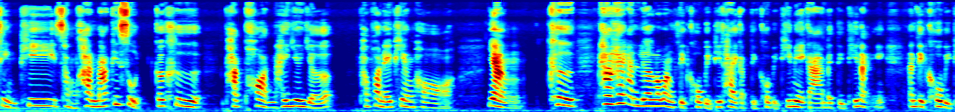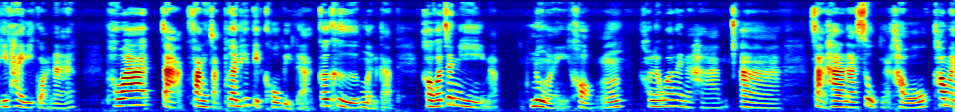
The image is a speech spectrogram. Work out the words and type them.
สิ่งที่สำคัญมากที่สุดก็คือ พักผ่อนให้เยอะๆ พักผ่อนให้เพียงพอ อย่างคือถ้าให้อันเลือกระหว่างติดโควิดที่ไทยกับติดโควิดที่อเมริกาไปติดที่ไหน อันติดโควิดที่ไทยดีกว่านะ เพราะว่าจากฟังจากเพื่อนที่ติดโควิดอะก็คือเหมือนกับเขาก็จะมีแบบหน่วยของเขาเรียกว่าอะไรนะคะอ่า สาธารณสุขเนี่ยเขาเข้ามา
